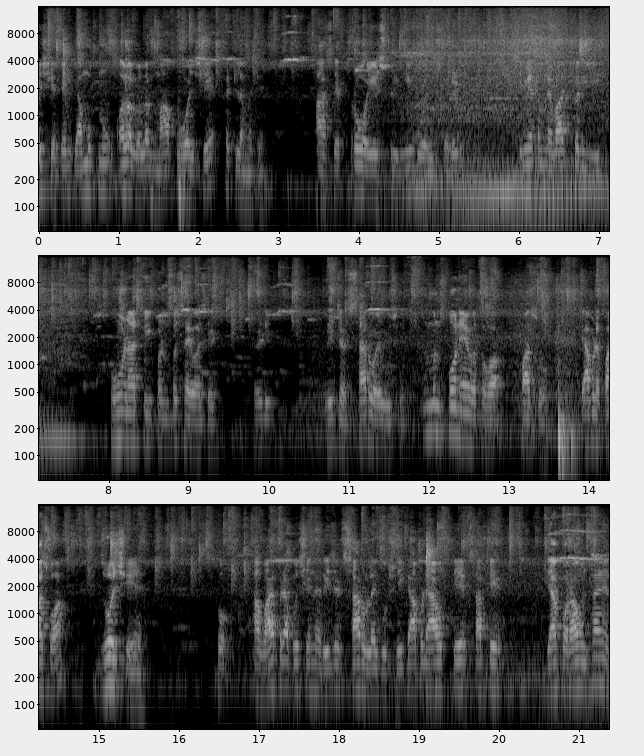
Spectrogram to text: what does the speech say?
હશે. કેમ કે અમુકનું અલગ અલગ માપ હોય છે એટલા માટે. આ છે pro S three neem oil છે. રેડી એ મેં તમને વાત કરી. હોણાથી પણ બચાવ્યા છે. રેડી રિઝલ્ટ સારું આવ્યું છે. મને ફોન આવ્યો હતો પાછો, કે આપણે પાછો આ જોઈશે એમ. તો આ વાપર્યા પછી એને રિઝલ્ટ સારું લાગ્યું છે. કે આપણે આ વખતે એક સાથે જે આખો રાઉન્ડ થાય ને,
